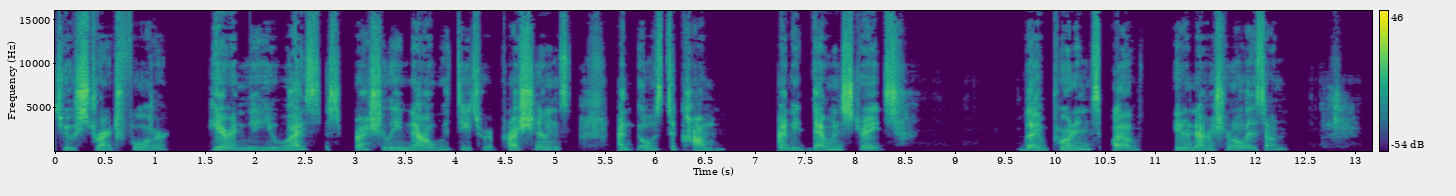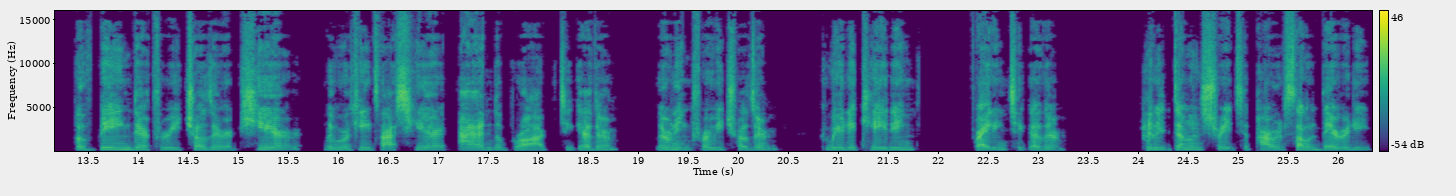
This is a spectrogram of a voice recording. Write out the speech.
to strive for here in the US especially now with these repressions and those to come and it demonstrates the importance of internationalism of being there for each other here the working class here and abroad together learning from each other, communicating, fighting together. And it demonstrates the power of solidarity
